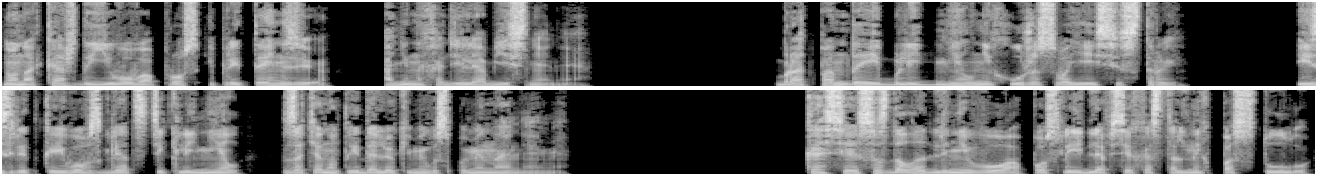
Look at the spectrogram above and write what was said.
но на каждый его вопрос и претензию они находили объяснение. Брат Пандеи бледнел не хуже своей сестры. Изредка его взгляд стекленел, затянутый далекими воспоминаниями. Кассия создала для него, а после и для всех остальных по стулу,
